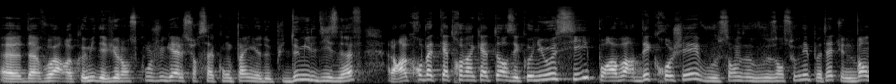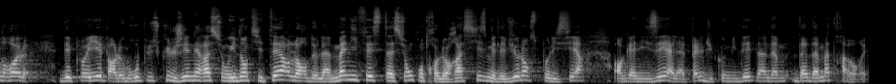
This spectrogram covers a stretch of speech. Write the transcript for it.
euh, d'avoir commis des violences conjugales sur sa compagne depuis 2019. Alors Acrobat 94 est connu aussi pour avoir décroché, vous vous en souvenez peut-être, une banderole déployée par le groupuscule Génération Identitaire lors de la manifestation contre le racisme et les violences policières organisée à l'appel du comité d'Adam- d'Adama Traoré.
